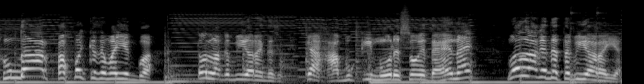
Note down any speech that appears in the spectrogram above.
সুন্দর ফাপকে যে মাইয়ে গুয়া, তোর লাগে বিয়ে হারাই দিছে। কে হাবু কি মোরে সোয়ে দেয় নাই? মোর লাগে দেতে বিয়ে হারাইয়া।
